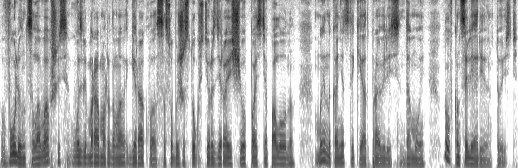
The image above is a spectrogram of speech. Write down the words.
волю нацеловавшись возле мраморного Геракла с особой жестокостью раздирающего пасть Аполлона, мы наконец-таки отправились домой, ну, в канцелярию, то есть.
